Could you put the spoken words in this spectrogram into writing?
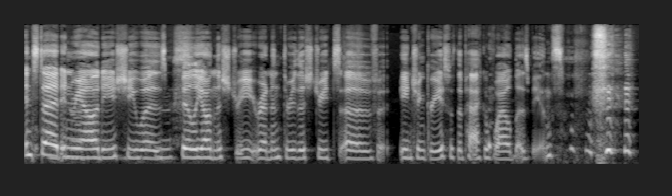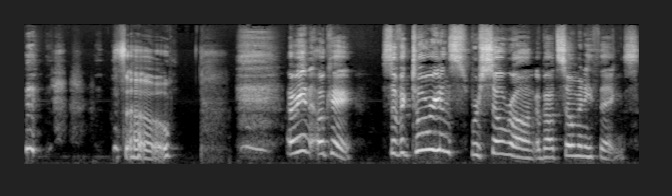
Instead, in oh, reality, she was Billy on the street running through the streets of ancient Greece with a pack of wild lesbians. So, I mean, okay. So Victorians were so wrong about so many things,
